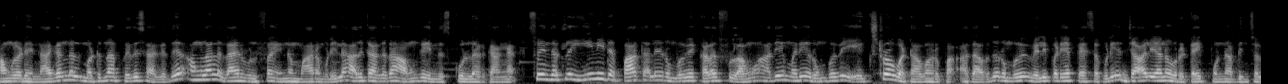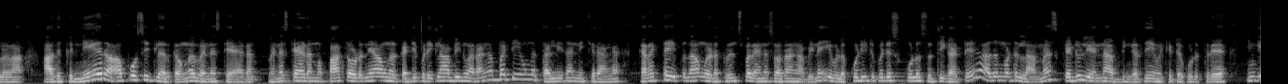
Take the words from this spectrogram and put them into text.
அவங்களுடைய நகங்கள் மட்டும்தான் பெருசாகுது அவங்களால வேர்வுல்ஃபாக இன்னும் மாற முடியல. அதுக்காக தான் அவங்க இந்த ஸ்கூலில் இருக்காங்க. ஸோ இந்த இடத்துல ஈனிட்டை பார்த்தாலே ரொம்பவே கலர்ஃபுல்லாகவும் அதே மாதிரியே ரொம்பவே எக்ஸ்ட்ரோவர்ட்டாகவும் இருப்பாள் அதாவது ரொம்பவே வெளிப்படையாக பேசக்கூடிய ஜாலியான ஒரு டைப் பொண்ணு அப்படின்னு சொல்லலாம். அதுக்கு நேர் ஆப்போசிட்ல இருக்கவங்க வெனஸ்டே ஆடம் வெனஸ்டே ஆடமை பார்த்த உடனே அவங்க கட்டி பிடிக்கலாம் அப்படின்னு வராங்க பட் இவங்க தள்ளி தான் நிற்கிறாங்க கரெக்டாக இப்போ தான் அவங்களோட பிரின்சிபல் என்ன சொல்கிறாங்க அப்படின்னா இவளை கூட்டிகிட்டு போயிட்டு ஸ்கூலில் சுற்றி காட்டு. அது மட்டும் இல்லாம ஸ்கெடியூல் என்ன அப்படிங்கறதையும் இவன் கிட்ட கொடுத்துரு. இங்க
